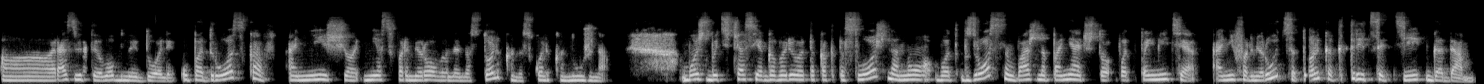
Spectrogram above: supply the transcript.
развитые лобные доли. У подростков они еще не сформированы настолько, насколько нужно. Может быть, сейчас я говорю это как-то сложно, но вот взрослым важно понять, что вот поймите, они формируются только к 30 годам.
